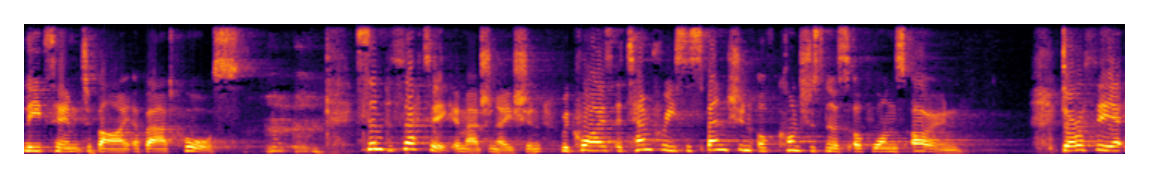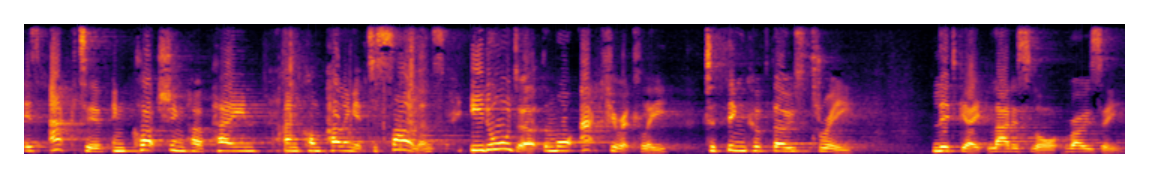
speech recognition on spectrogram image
leads him to buy a bad horse. Sympathetic imagination requires a temporary suspension of consciousness of one's own Dorothea is active in clutching her pain and compelling it to silence in order, the more accurately, to think of those three Lydgate, Ladislaw, Rosy.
